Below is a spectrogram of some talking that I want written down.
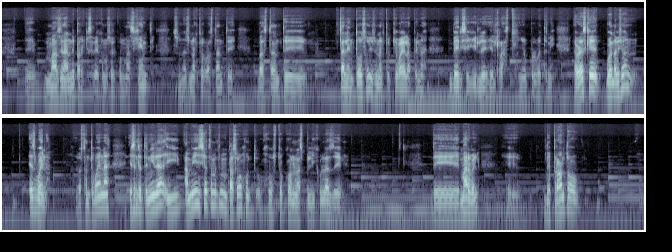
eh, más grande para que se dé a conocer con más gente. Es un, actor bastante, bastante talentoso y es un actor que vale la pena ver y seguirle el rastro, señor Paul Bettany. La verdad es que WandaVision es buena, es bastante buena, es entretenida y a mí ciertamente me pasó justo con las películas de, de Marvel. Eh, de pronto,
